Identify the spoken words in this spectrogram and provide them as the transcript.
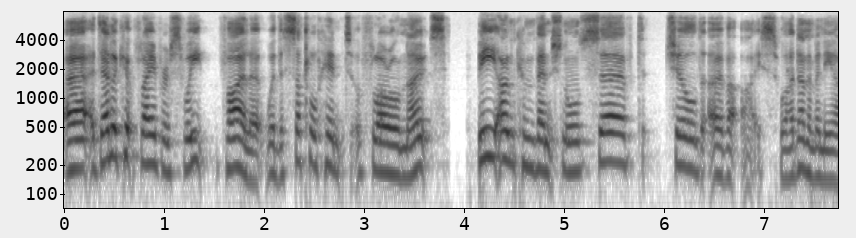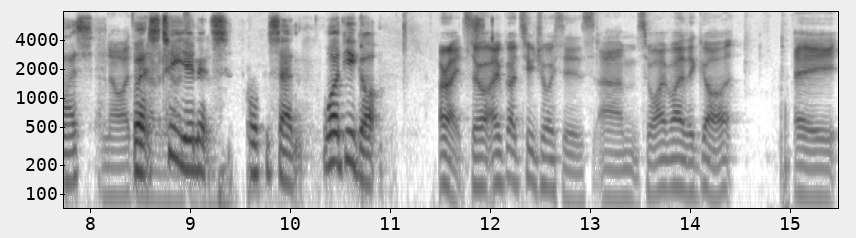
Uh, a delicate flavor of sweet violet with a subtle hint of floral notes. Be unconventional, served chilled over ice. Well, I don't have any ice, No, I don't but it's two ice. units, four percent. What have you got? All right, so I've got two choices. Um, so I've either got a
